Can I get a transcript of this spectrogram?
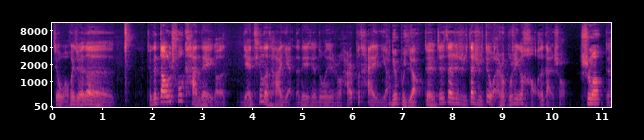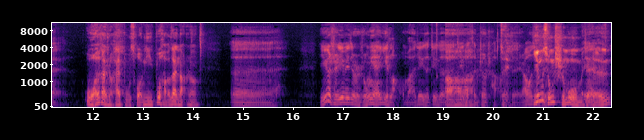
就我会觉得，就跟当初看那个年轻的他演的那些东西的时候还是不太一样肯。定不一样，对，这但是但是对我来说不是一个好的感受。是吗？对，我的感受还不错，你不好在哪儿呢？呃，一个是因为就是容颜易老嘛，这个这个、啊这个很正常。对对，然后、就是、英雄迟暮，美人，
